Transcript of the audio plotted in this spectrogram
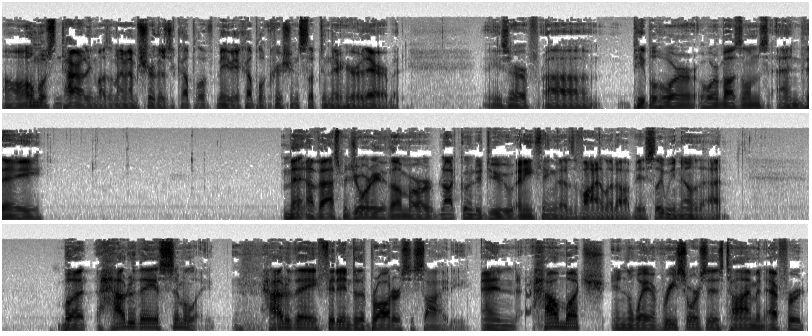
uh, almost entirely Muslim. I am sure there's a couple of maybe a couple of Christians slipped in there here or there, but these are uh, people who are who are Muslims, and they a vast majority of them are not going to do anything that's violent. Obviously, we know that. But how do they assimilate? how do they fit into the broader society? And how much in the way of resources, time, and effort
